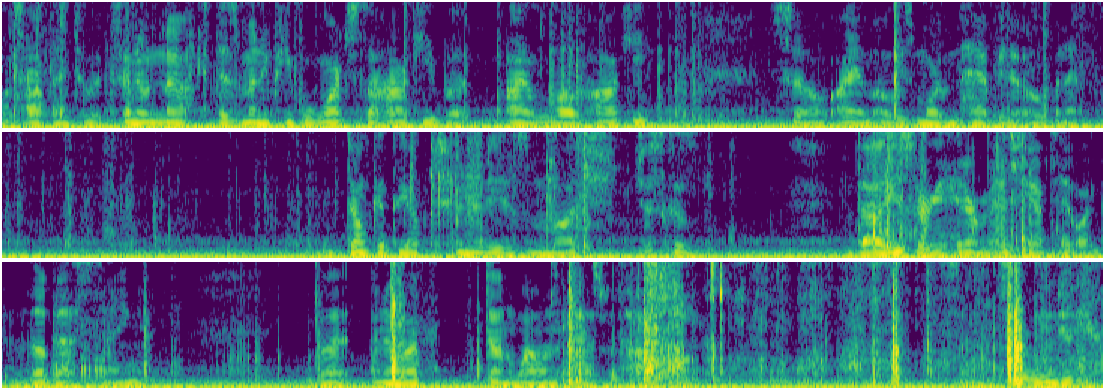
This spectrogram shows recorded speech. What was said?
let's hop into it. Cause I know not as many people watch the hockey, but I love hockey. So I am always more than happy to open it. Don't get the opportunity as much just because value is very hit or miss. You have to hit like the best thing. But I know I've done well in the past with hockey. So let's see what we can do here.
